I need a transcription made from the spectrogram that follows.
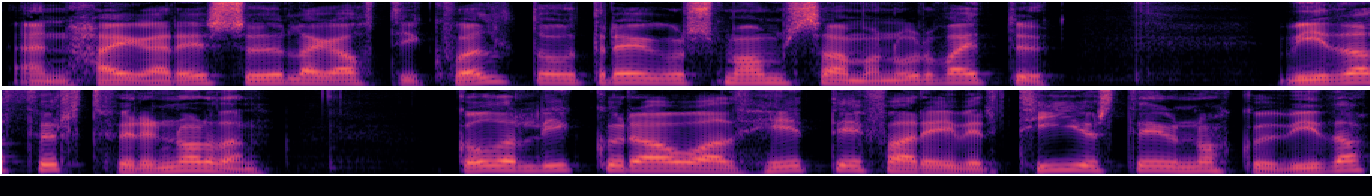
en hægari suðlega átt í kvöld og dregur smám saman úr vætu. Víða þurft fyrir norðan. Góðar líkur á að hiti fari yfir 10 stegu nokkuð víða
